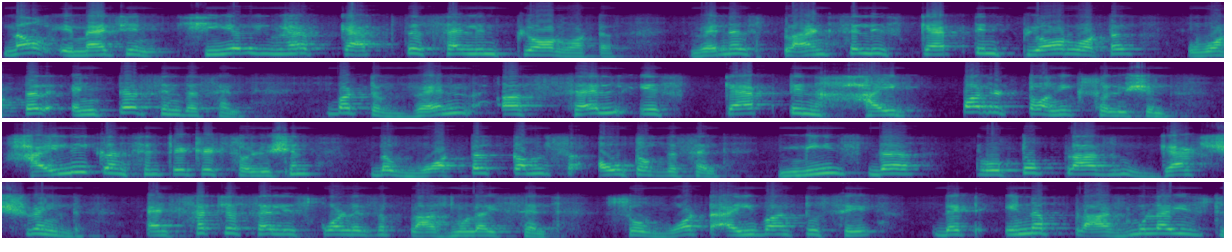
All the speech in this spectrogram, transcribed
Now imagine here you have kept the cell in pure water when a plant cell is kept in pure water, water enters in the cell. But when a cell is kept in hypertonic solution, highly concentrated solution, the water comes out of the cell. Means the protoplasm gets shrinked and such a cell is called as a plasmolysed cell. So what I want to say that in a plasmolysed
